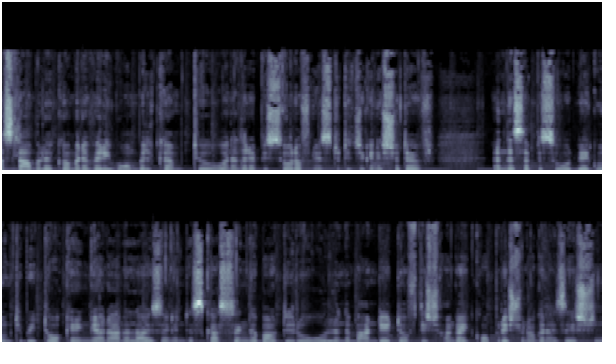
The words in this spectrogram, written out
السلام علیکم and very warm welcome to اندرجک انشیٹوڈنگ اباؤٹ دی رولڈیٹ of the Shanghai organisation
